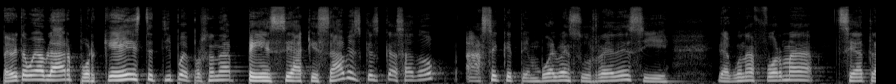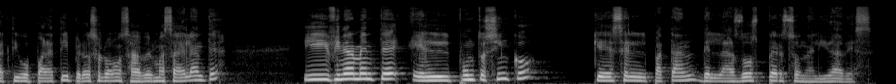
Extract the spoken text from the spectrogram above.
Pero ahorita voy a hablar por qué este tipo de persona, pese a que sabes que es casado, hace que te envuelva en sus redes y de alguna forma sea atractivo para ti, pero eso lo vamos a ver más adelante. Y finalmente el punto 5, que es el patán de las dos personalidades.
